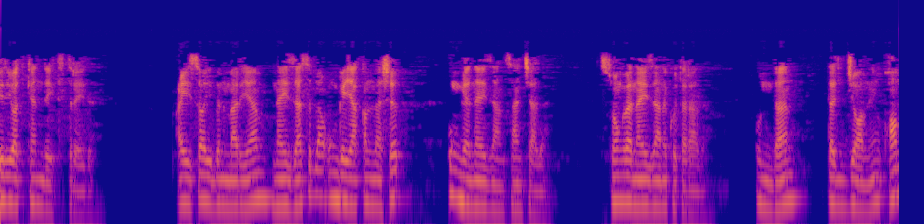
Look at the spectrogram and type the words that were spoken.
eriyotgandek titraydi. Iso ibn maryam nayzasi bilan unga yaqinlashib unga nayzani sanchadi. So'ngra nayzani ko'taradi. Undan dajjolning qon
